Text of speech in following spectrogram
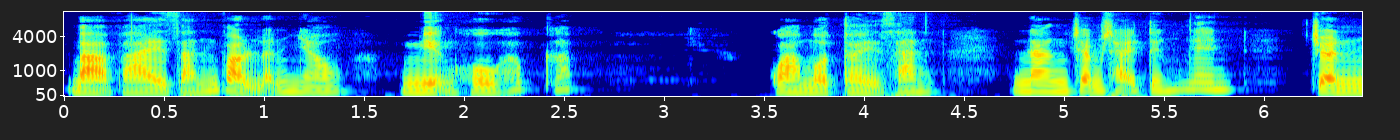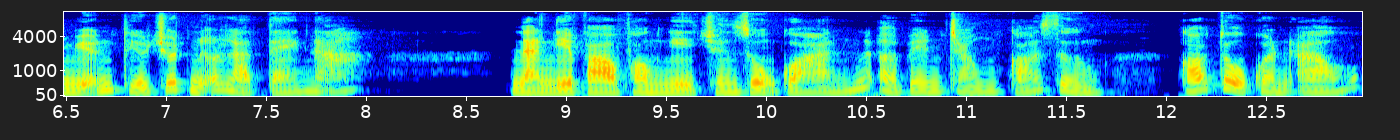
bả vai dán vào lẫn nhau, miệng hô hấp gấp. Qua một thời gian, nàng chậm rãi đứng lên, Trần Nguyễn thiếu chút nữa là té ngã. Nàng đi vào phòng nghỉ chuyên dụng của hắn, ở bên trong có giường, có tủ quần áo,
